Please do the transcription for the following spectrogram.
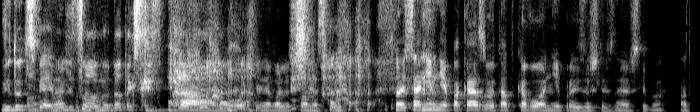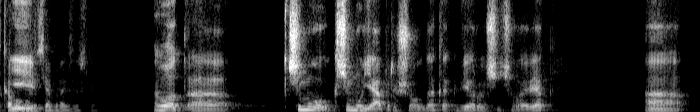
ведут себя эволюционно, да, так сказать? Да, очень эволюционно. То есть они мне показывают, от кого они произошли, знаешь, типа, от кого мы все произошли. Вот, а, к чему, к чему я пришел, да, как верующий человек – а,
